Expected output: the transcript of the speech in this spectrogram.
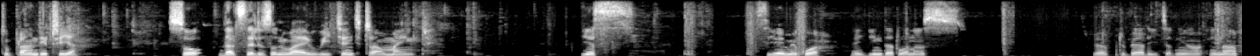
to plant it here. So that's the reason why we changed our mind yes. Sio imekuwa. I think that one has we have prepared it enough.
